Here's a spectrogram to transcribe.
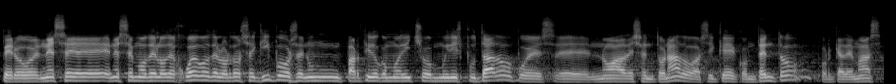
Pero en ese, en ese modelo de juego de los dos equipos, en un partido, como he dicho, muy disputado, pues eh, no ha desentonado, así que contento, porque además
